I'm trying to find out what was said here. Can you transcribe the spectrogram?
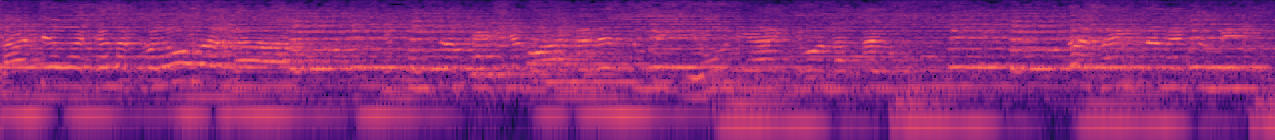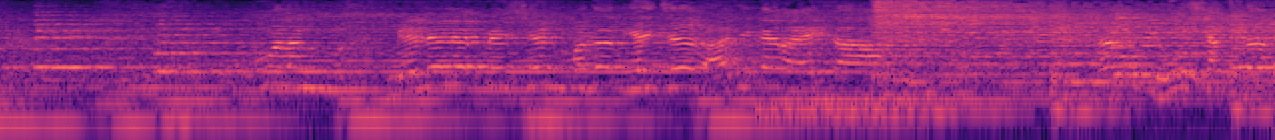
नातेवाईकाला कळवला का की तुमचा पेशंट वाढलेला तुम्ही घेऊन या किंवा नका येऊ का सांगितलं नाही तुम्ही? तुम्हाला मेलेले पेशंट मदत घ्यायचं अधिकार आहे का? घेऊ शकता.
